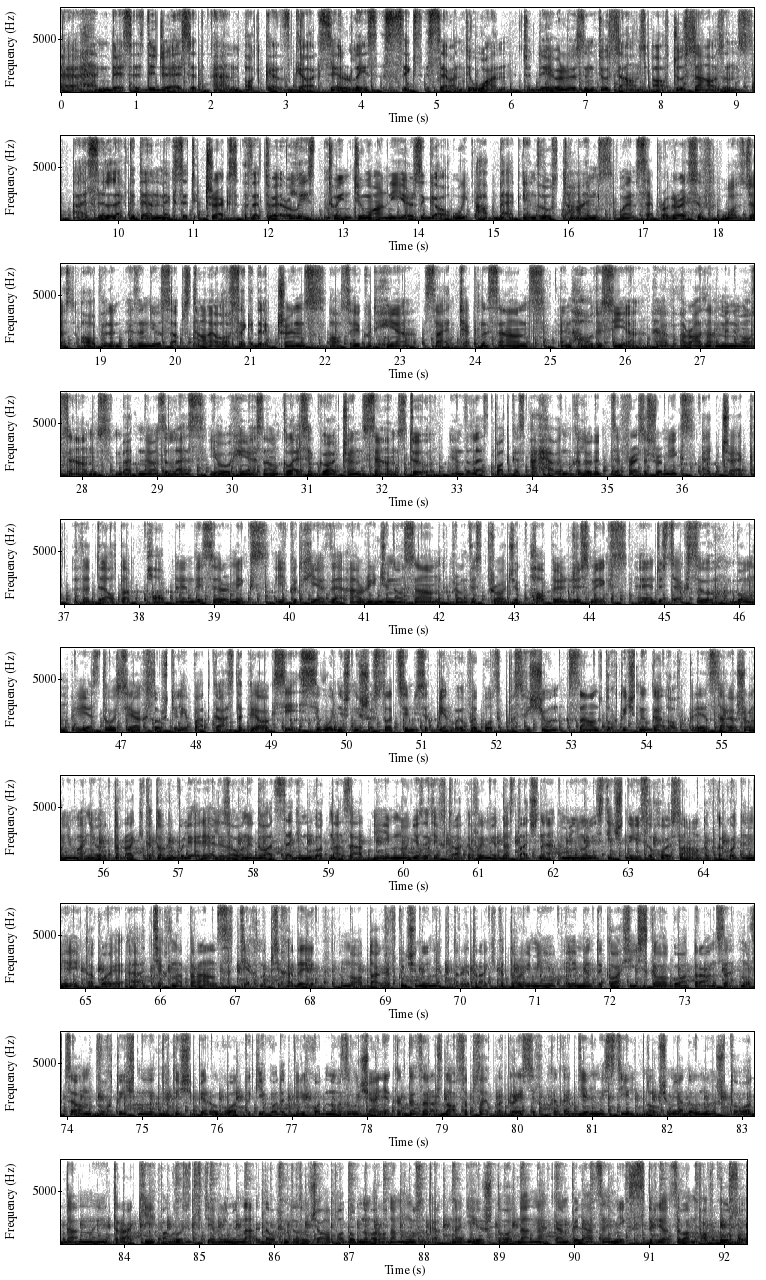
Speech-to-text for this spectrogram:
Uh, this is DJ Acid and Podcast Galaxy release 671. Today we're listening to sounds of 2000s. I selected and mixed tracks that were released 21 years ago. We are back in those times when progressive was just opened as a new sub-style of psychedelic trance. Also you could hear side techno sounds and how this year have rather minimal sounds, but nevertheless you hear some classic Gotron sounds too. In the last podcast, I have included the freshest remix at track The Delta Pop, and in this remix, you could hear the original sound from this project. Hope you this mix and just text to boom. Приветствую всех слушателей подкаста Galaxy. Сегодняшний 671 выпуск посвящен саунд 2000-х годов. Представлю вашему вниманию траки, которые были реализованы 21 год назад, и многие из этих треков имеет достаточно минималистичный и сухой саунд, в какой-то мере такой э, техно-транс, техно-психоделик, но также включены некоторые траки, которые имеют элементы классического гоа-транса. Ну, в целом 2000-2001 год, такие годы переходного звучания, когда зарождался Psy-прогрессив как отдельный стиль. Ну, в общем, я думаю, что данные траки погрузят в те времена, когда, в общем-то, звучала подобного рода музыка. Надеюсь, что данная компиляция микс придется вам по вкусу.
